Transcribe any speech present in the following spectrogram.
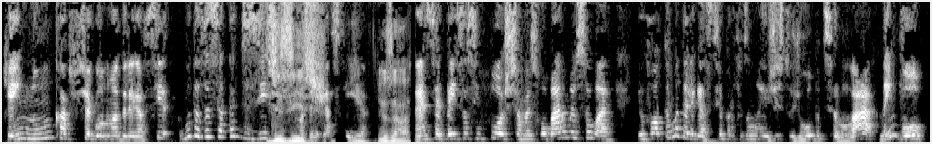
Quem nunca chegou numa delegacia, muitas vezes você até desiste, desiste. de uma delegacia. Exato. Né? Você pensa assim, poxa, mas roubaram meu celular. Eu vou até uma delegacia para fazer um registro de roubo de celular? Nem vou.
